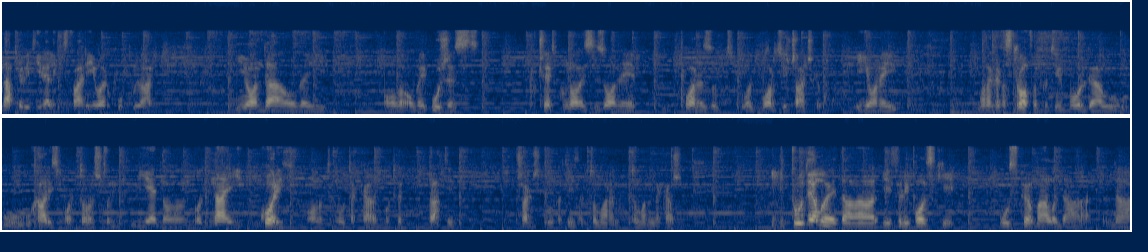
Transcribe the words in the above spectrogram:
napraviti velike stvari i u Eurocupu i Varnu. I onda ovaj, ovaj, ovaj užas početkom nove sezone poraz od, od borca iz Čačka i onaj ona katastrofa protiv Burga u, u, u hali sportova, što je jedno od najgorih ono trenutaka od kad pratim šarkaški klub Partizan, to moram, to moram da kažem. I tu deluje da je Filipovski uspeo malo da, da,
